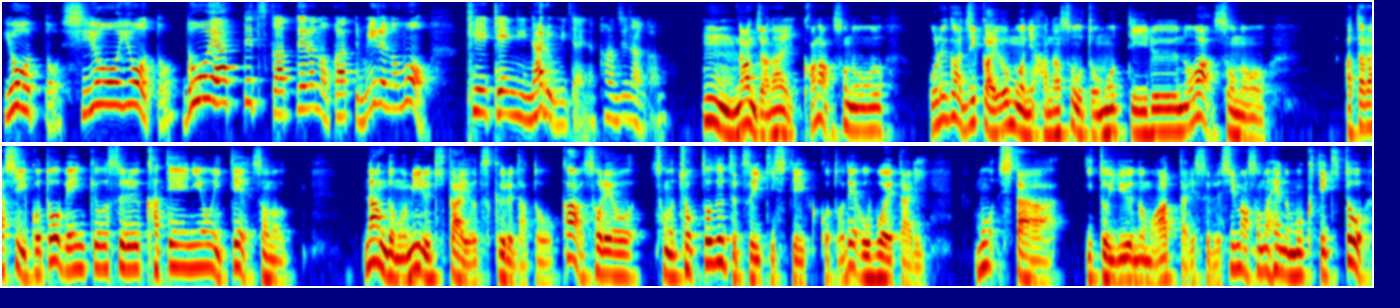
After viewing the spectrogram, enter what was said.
用途、使用用途、どうやって使ってるのかって見るのも経験になるみたいな感じなんかな。うん、なんじゃないかな。その、俺が次回主に話そうと思っているのは、その、新しいことを勉強する過程において、その何度も見る機会を作るだとか、それをそのちょっとずつ追記していくことで覚えたりもしたいというのもあったりするし、まあその辺の目的と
